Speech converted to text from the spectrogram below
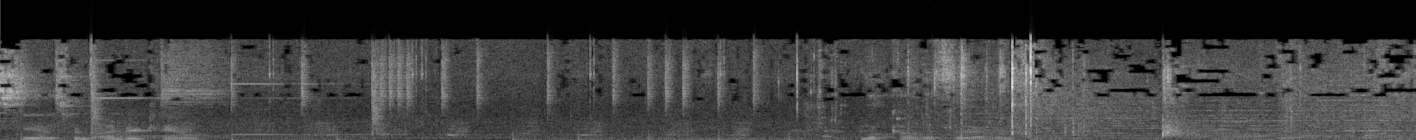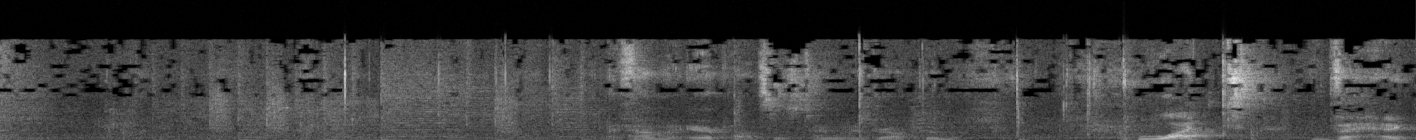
stands from Undertale. Wakanda forever. I found my AirPods this time when I dropped them. What the heck?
